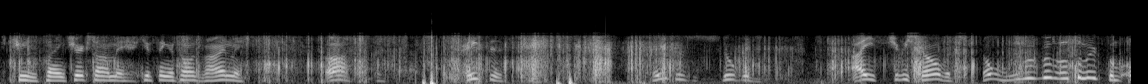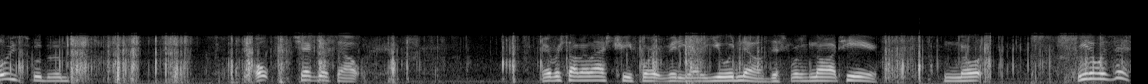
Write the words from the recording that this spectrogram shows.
This tree is playing tricks on me. I keep thinking someone's behind me. Oh, I hate this. I hate this stupid ice. Should be snow, but no. Let's make some ice for them. Oh, check this out. Ever saw my last tree fort video, you would know this was not here. Nor, neither was this.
